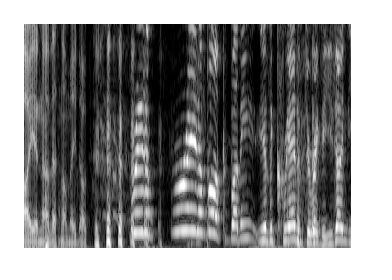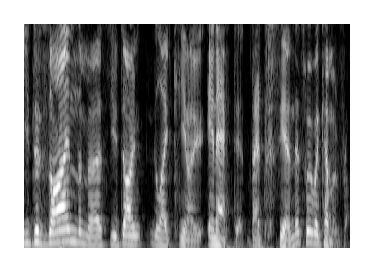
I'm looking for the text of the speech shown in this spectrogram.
Oh yeah, no, that's not me, dog. read a read a book, buddy. You're the creative director. You don't you design the mirth. You don't like you know enact it. That's yeah, that's where we're coming from.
